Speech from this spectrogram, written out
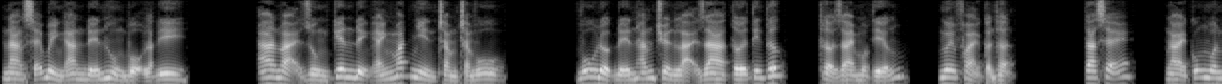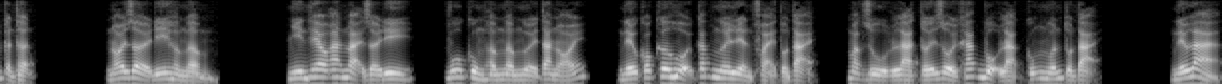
nàng sẽ bình an đến hùng bộ lạc đi. An lại dùng kiên định ánh mắt nhìn chằm chằm Vu. Vu được đến hắn truyền lại ra tới tin tức, thở dài một tiếng, ngươi phải cẩn thận. Ta sẽ, ngài cũng muốn cẩn thận. Nói rời đi hầm ngầm. Nhìn theo An lại rời đi, vô cùng hầm ngầm người ta nói, nếu có cơ hội các ngươi liền phải tồn tại, mặc dù là tới rồi khác bộ lạc cũng muốn tồn tại. Nếu là,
